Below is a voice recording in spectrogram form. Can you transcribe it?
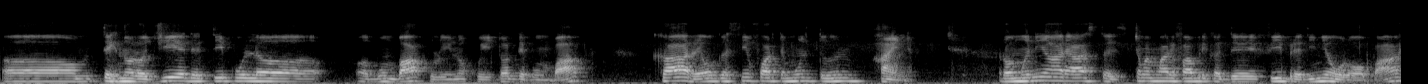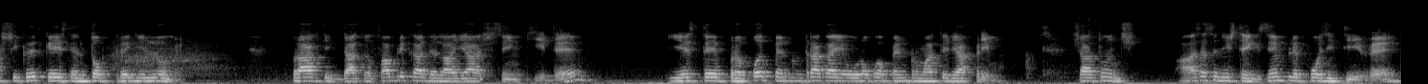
uh, tehnologie de tipul uh, uh, bumbacului, înlocuitor de bumbac, care o găsim foarte mult în haine. România are astăzi cea mai mare fabrică de fibre din Europa și cred că este în top 3 din lume. Practic, dacă fabrica de la Iași se închide, este prăpăt pentru întreaga Europa pentru materia primă. Și atunci, astea sunt niște exemple pozitive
